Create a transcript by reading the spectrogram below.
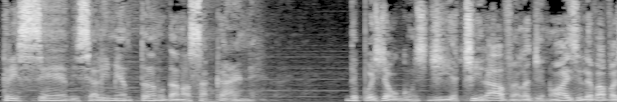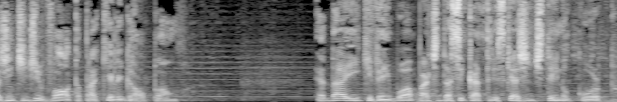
crescendo e se alimentando da nossa carne. Depois de alguns dias, tiravam ela de nós e levavam a gente de volta para aquele galpão. É daí que vem boa parte da cicatriz que a gente tem no corpo.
